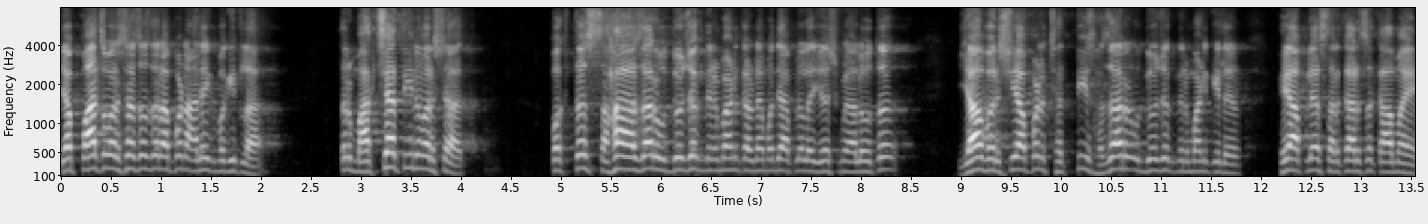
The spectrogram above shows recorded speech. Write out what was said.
या पाच वर्षाचा जर आपण आलेख बघितला तर मागच्या तीन वर्षात फक्त सहा हजार उद्योजक निर्माण करण्यामध्ये आपल्याला यश मिळालं होतं. या वर्षी आपण छत्तीस हजार उद्योजक निर्माण केलं हे आपल्या सरकारचं काम आहे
